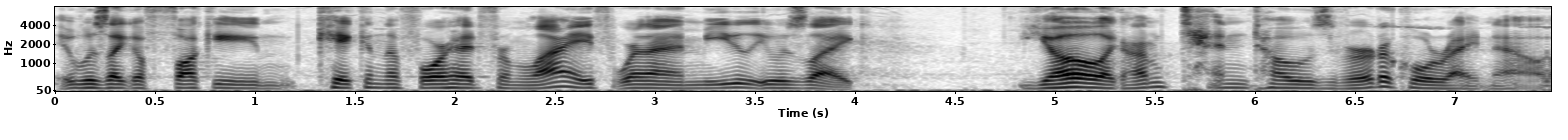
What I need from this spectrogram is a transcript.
it was like a fucking kick in the forehead from life where I immediately was like yo, like I'm 10 toes vertical right now.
